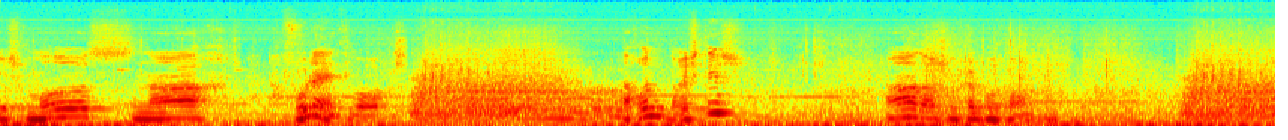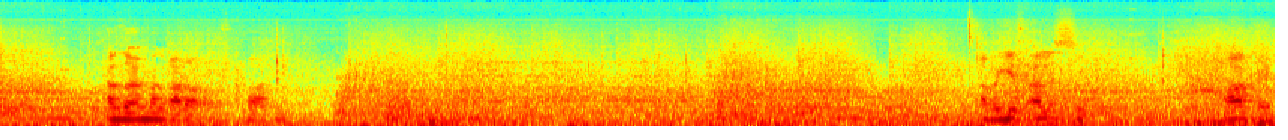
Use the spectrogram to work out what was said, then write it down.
Ich muss nach... Wo denn jetzt überhaupt? Nach unten, richtig? Ah, da ist ein Knopf nach unten. Also einmal geradeaus quasi. Aber hier ist alles zu. Okay.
